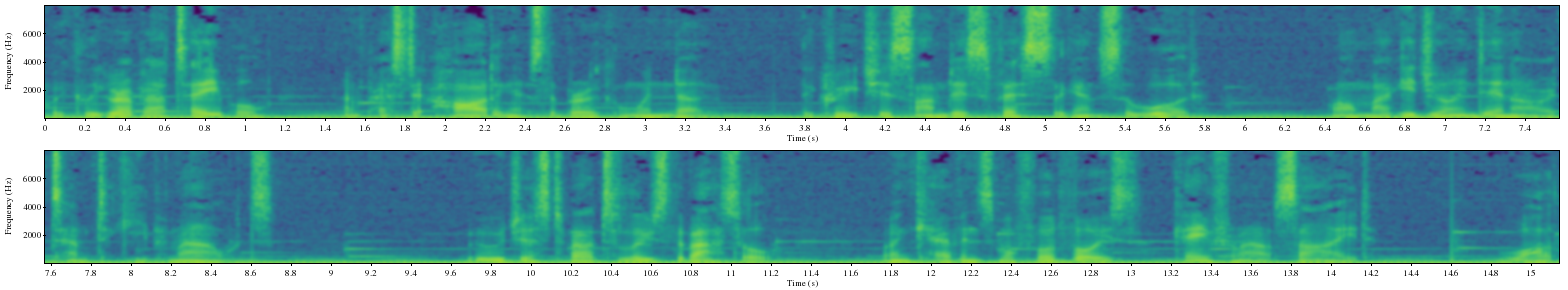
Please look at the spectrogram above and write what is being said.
quickly grabbed our table and pressed it hard against the broken window. The creature slammed his fists against the wood, while Maggie joined in our attempt to keep him out. We were just about to lose the battle when Kevin's muffled voice came from outside. What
